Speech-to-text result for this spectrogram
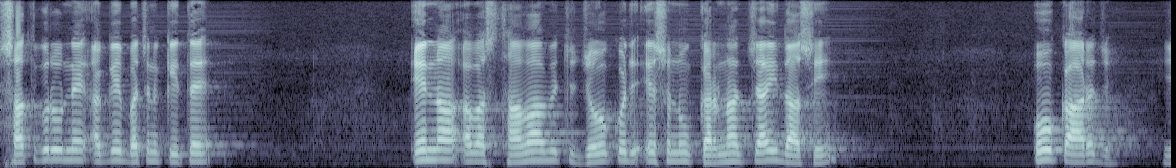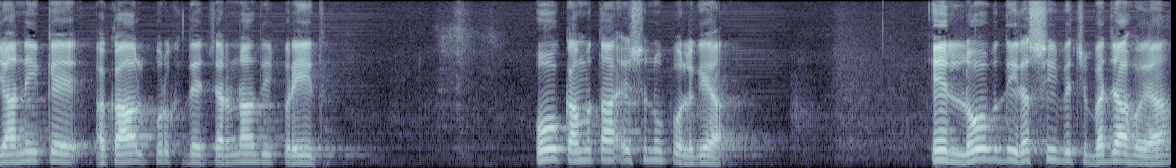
ਸਤਿਗੁਰੂ ਨੇ ਅੱਗੇ ਬਚਨ ਕੀਤੇ, ਇਹਨਾਂ ਅਵਸਥਾਵਾਂ ਵਿੱਚ ਜੋ ਕੁਝ ਇਸ ਨੂੰ ਕਰਨਾ ਚਾਹੀਦਾ ਸੀ ਉਹ ਕਾਰਜ ਯਾਨੀ ਕਿ ਅਕਾਲ ਪੁਰਖ ਦੇ ਚਰਨਾਂ ਦੀ ਪ੍ਰੀਤ। ਉਹ ਕੰਮ ਤਾਂ ਇਸ ਨੂੰ ਭੁੱਲ ਗਿਆ। ਇਹ ਲੋਭ ਦੀ ਰੱਸੀ ਵਿੱਚ ਵੱਜਾ ਹੋਇਆ।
